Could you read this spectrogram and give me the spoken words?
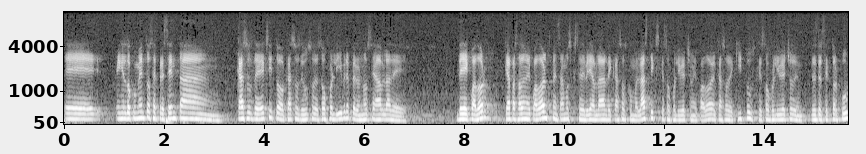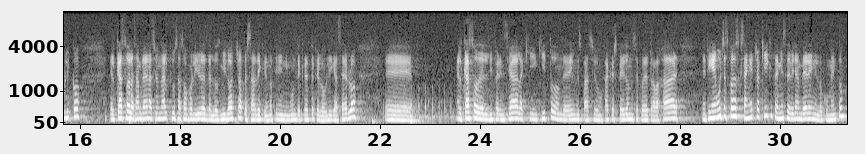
Eh, en el documento se presentan casos de éxito o casos de uso de software libre, pero no se habla de, de Ecuador. ¿Qué ha pasado en Ecuador? Pensamos que se debería hablar de casos como Elastix, que es software libre hecho en Ecuador, el caso de Kipux, que es software libre hecho desde el sector público, el caso de la Asamblea Nacional que usa software libre desde el 2008, a pesar de que no tiene ningún decreto que lo obligue a hacerlo. Eh, el caso del diferencial aquí en Quito, donde hay un espacio, un hackerspace donde se puede trabajar. En fin, hay muchas cosas que se han hecho aquí que también se deberían ver en el documento.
